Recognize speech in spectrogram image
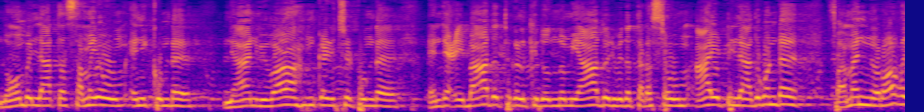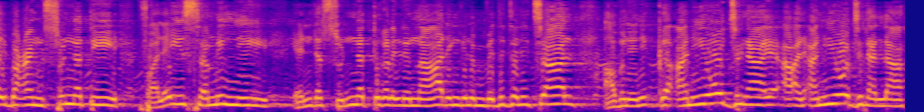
നോമ്പില്ലാത്ത സമയവും എനിക്കുണ്ട്. ഞാൻ വിവാഹം കഴിച്ചിട്ടുണ്ട്. എന്റെ ഇബാദത്തുകൾക്ക് ഇതൊന്നും യാതൊരുവിധ തടസ്സവും ആയിട്ടില്ല. അതുകൊണ്ട് ഫമൻ സുന്നത്തി എന്റെ സുന്നത്തുകളിൽ നിന്ന് ആരെങ്കിലും വ്യതിചലിച്ചാൽ അവൻ എനിക്ക് അനുയോജ്യനായ അനുയോജ്യനല്ല.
